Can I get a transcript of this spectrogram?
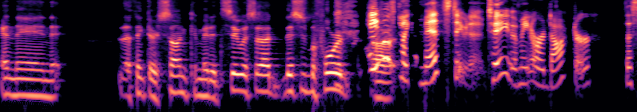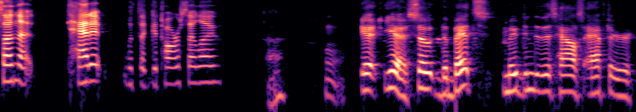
and then I think their son committed suicide. This is before he uh, was like a med student too. I mean, or a doctor. The son that had it with the guitar solo. Uh, hmm. Yeah, yeah. So the Betz moved into this house after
